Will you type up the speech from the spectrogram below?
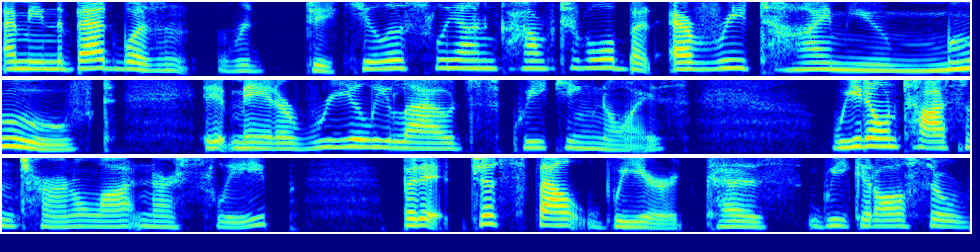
I mean, the bed wasn't ridiculously uncomfortable, but every time you moved, it made a really loud squeaking noise. We don't toss and turn a lot in our sleep, but it just felt weird because we could also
